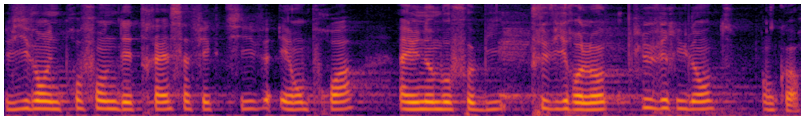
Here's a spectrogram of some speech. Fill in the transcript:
vivant une profonde détresse affective et en proie à une homophobie plus virulente, encore.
